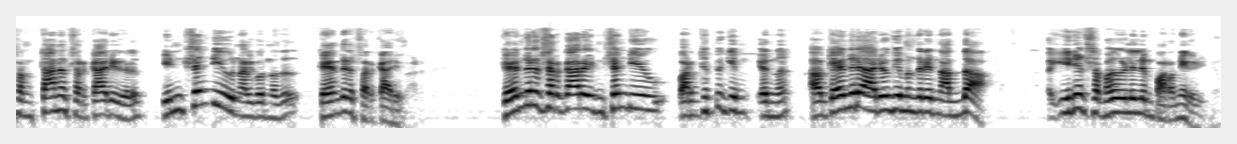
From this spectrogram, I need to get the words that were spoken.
സംസ്ഥാന സർക്കാരുകളും ഇൻസെന്റീവ് നൽകുന്നത് കേന്ദ്ര സർക്കാരുമാണ്. കേന്ദ്ര സർക്കാർ ഇൻസെന്റീവ് വർദ്ധിപ്പിക്കും എന്ന് കേന്ദ്ര ആരോഗ്യമന്ത്രി നദ്ദ ഇരു സഭകളിലും പറഞ്ഞു കഴിഞ്ഞു.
